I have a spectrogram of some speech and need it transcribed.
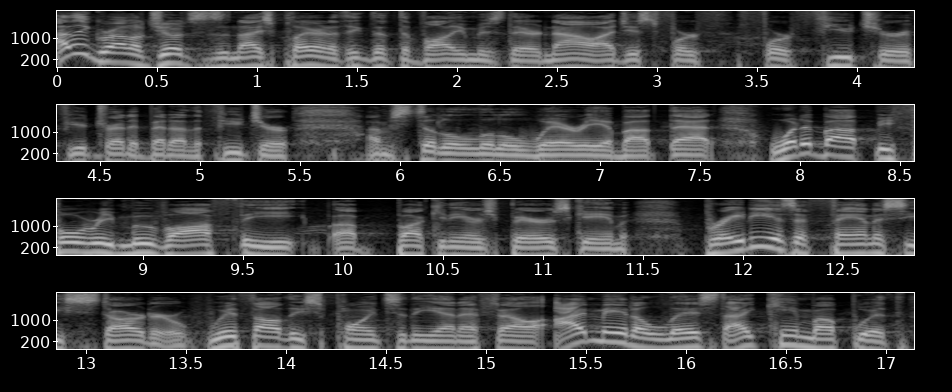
I think Ronald Jones is a nice player, and I think that the volume is there now. I just, for, for future, if you're trying to bet on the future, I'm still a little wary about that. What about before we move off the uh, Buccaneers Bears game? Brady is a fantasy starter with all these points in the NFL. I made a list. I came up with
